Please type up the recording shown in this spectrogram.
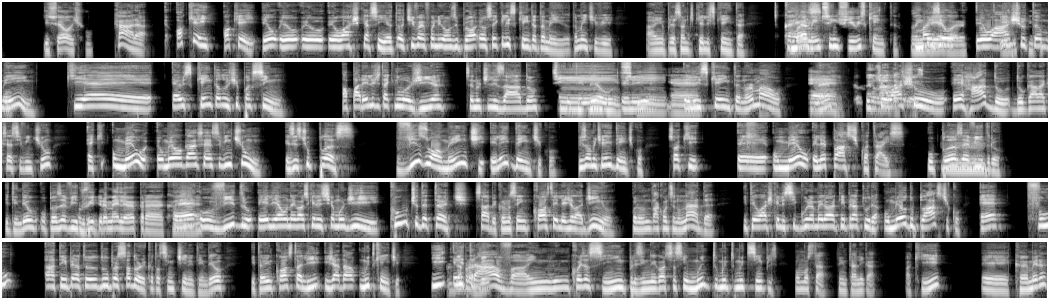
Isso é ótimo. Cara, ok, ok. Eu, eu, eu, eu acho que assim, eu, eu tive o iPhone 11 Pro, eu sei que ele esquenta também. Eu também tive a impressão de que ele esquenta. Carregamento sem fio esquenta. Lembrei Mas eu, agora. eu acho um também que é, é o esquenta do tipo assim, aparelho de tecnologia sendo utilizado, entendeu? Ele, sim, é, ele esquenta, normal. é. né? O que eu acho errado do Galaxy S21 é que o meu, o meu é o Galaxy S21. Existe o Plus. Visualmente, ele é idêntico. Visualmente, ele é idêntico. Só que é, o meu, ele é plástico atrás. O Plus é Hum. vidro. Entendeu? O Plus é O vidro. vidro é melhor pra calor, É, né? o vidro, ele é um negócio que eles chamam de cool to the touch, sabe? Quando você encosta ele é geladinho, quando não tá acontecendo nada. Então eu acho que ele segura melhor a temperatura. O meu do plástico é full a temperatura do processador que eu tô sentindo, entendeu? Então eu encosto ali e já dá muito quente. E Dá ele pra ver. trava em, em coisas simples, em negócios assim, muito, muito, muito simples. Vou mostrar, tentar ligar. Aqui, é, câmera.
